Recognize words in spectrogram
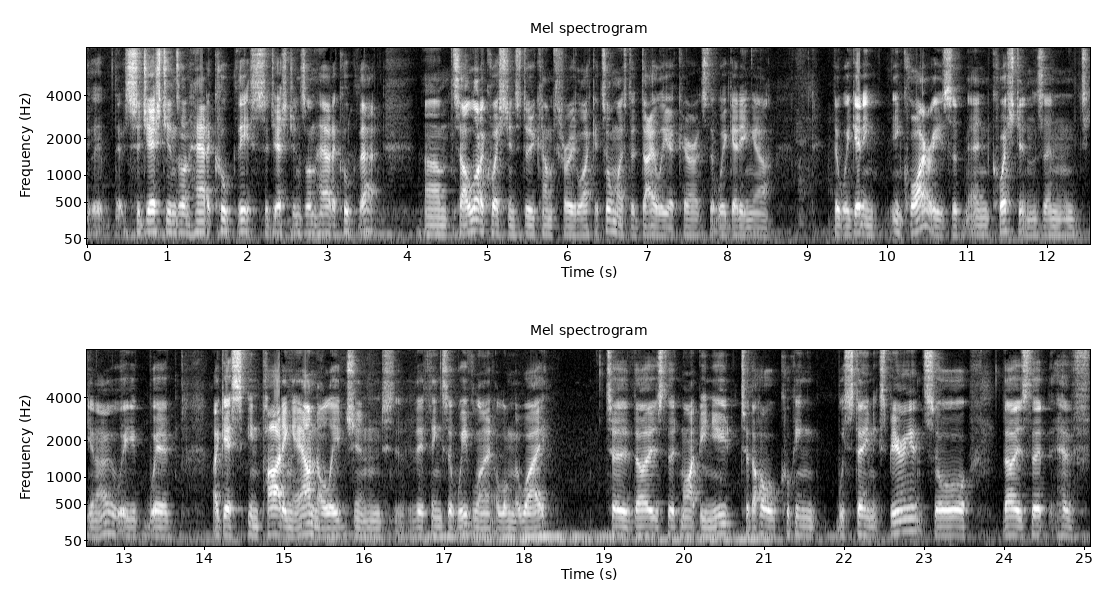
uh, suggestions on how to cook this, suggestions on how to cook that. Um, so a lot of questions do come through. Like it's almost a daily occurrence that we're getting uh, that we're getting inquiries and questions, and you know we we're I guess imparting our knowledge and the things that we've learnt along the way to those that might be new to the whole cooking with steam experience or those that have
